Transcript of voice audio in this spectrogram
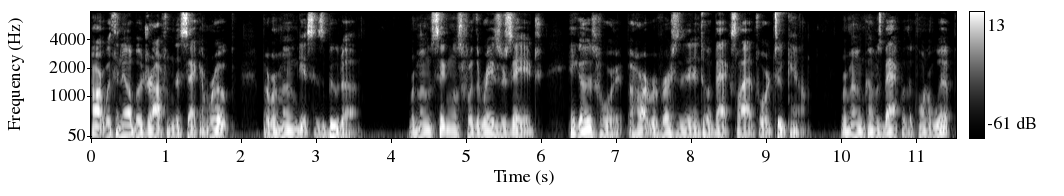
Hart with an elbow drop from the second rope, but Ramon gets his boot up. Ramon signals for the razor's edge. He goes for it, but Hart reverses it into a backslide for a two count. Ramon comes back with a corner whip.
